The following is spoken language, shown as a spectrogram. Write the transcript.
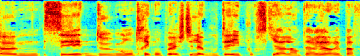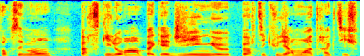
euh, c'est de montrer qu'on peut acheter la bouteille pour ce qu'il y a à l'intérieur et pas forcément parce qu'il aura un packaging euh, particulièrement attractif.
